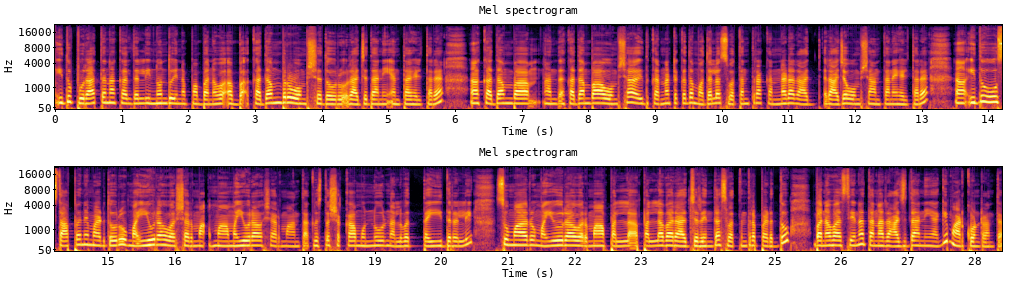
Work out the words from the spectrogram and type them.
ಇದು ಪುರಾತನ ಕಾಲದಲ್ಲಿ ಇನ್ನೊಂದು ಏನಪ್ಪ ಬನವ ಬ ಕದಂಬರು ವಂಶದವರು ರಾಜಧಾನಿ ಅಂತ ಹೇಳ್ತಾರೆ. ಆ, ಕದಂಬ, ಅಂದ ಕದಂಬ ವಂಶ, ಇದು ಕರ್ನಾಟಕದ ಮೊದಲ ಸ್ವತಂತ್ರ ಕನ್ನಡ ರಾಜ, ರಾಜವಂಶ ಅಂತಾನೆ ಹೇಳ್ತಾರೆ. ಇದು ಸ್ಥಾಪನೆ ಮಾಡಿದವರು ಮಯೂರ ಶರ್ಮ ಮಯೂರ ಶರ್ಮಾ ಅಂತ. ಕ್ರಿಸ್ತ ಶಕ ಮುನ್ನೂರ ನಲವತ್ತೈದರಲ್ಲಿ ಸುಮಾರು ಮಯೂರ ವರ್ಮ ಪಲ್ಲ, ಪಲ್ಲವ ರಾಜರಿಂದ ಸ್ವತಂತ್ರ ಪಡೆದು ಬನವಾಸಿಯನ್ನು ತನ್ನ ರಾಜಧಾನಿಯಾಗಿ ಮಾಡಿಕೊಂಡ್ರಂತೆ.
